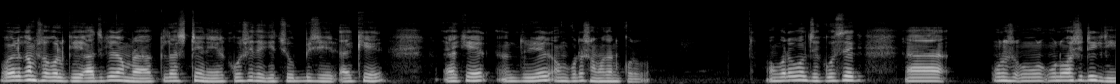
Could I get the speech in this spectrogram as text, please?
ওয়েলকাম সকলকে। আজকের আমরা ক্লাস টেনের কোষে থেকে চব্বিশের একের একের দুইয়ের অঙ্কটা সমাধান করব। অঙ্কটা বলছে কোষেক উনআশি ডিগ্রি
